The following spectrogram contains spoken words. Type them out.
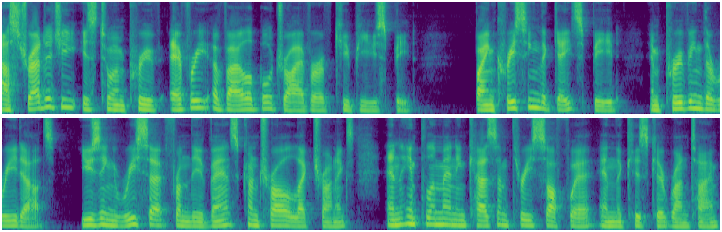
Our strategy is to improve every available driver of QPU speed. By increasing the gate speed, improving the readouts, using reset from the advanced control electronics, and implementing QASM 3 software and the Qiskit runtime,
